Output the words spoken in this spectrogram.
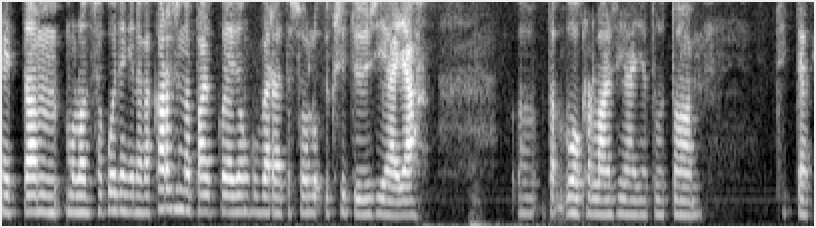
Että mm, mulla on tässä kuitenkin näitä karsinapaikkoja jonkun verran, että se on ollut yksityisiä ja vuokralaisia ja tuota, sitten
